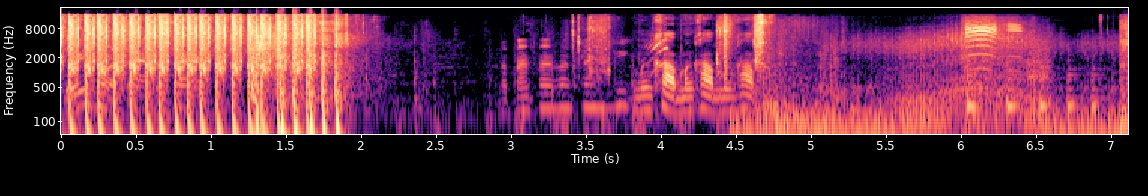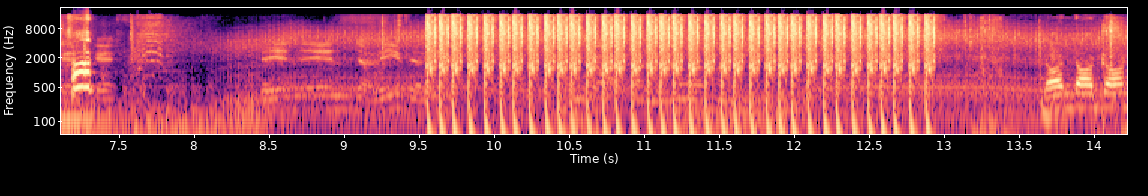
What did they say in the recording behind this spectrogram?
เฮ้ยหัวแตกแตกไปไปไปไปพี่มึงขับมึงขับมึงขับ โอเคสัโอตว์เคใจเย็นอย่ารีบอย่ารีบยิงยอดก่อนยิงยอก่อนโดนโดนโดน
